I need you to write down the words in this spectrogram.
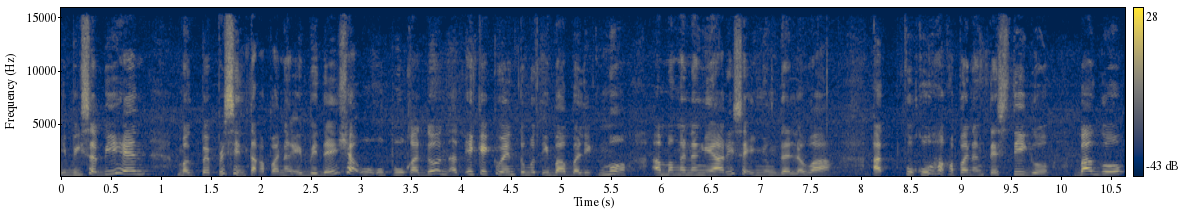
Ibig sabihin, magpepresenta ka pa ng ebidensya, uupo ka doon at ikikwento mo at ibabalik mo ang mga nangyari sa inyong dalawa. At kukuha ka pa ng testigo bago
